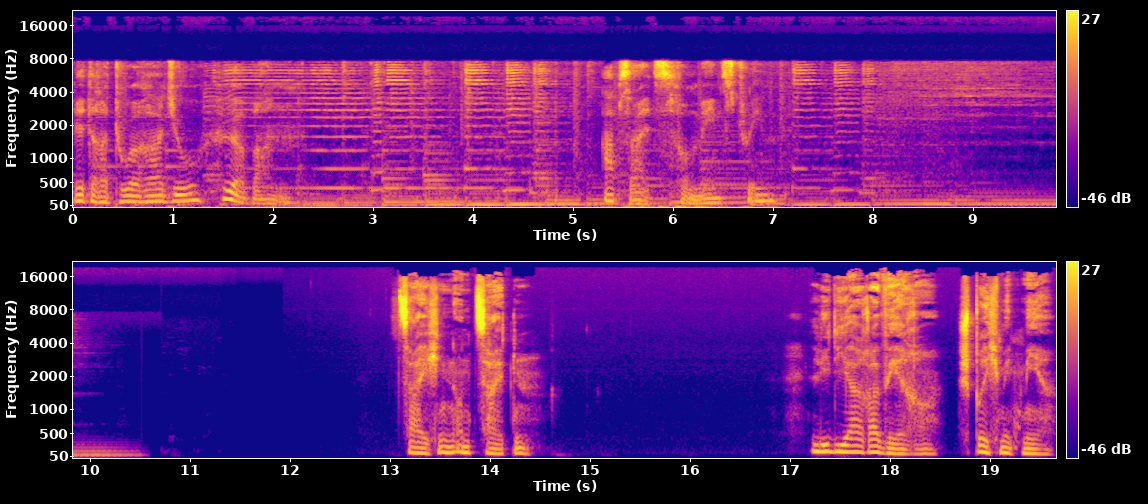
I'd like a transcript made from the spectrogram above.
Literaturradio Hörbahn Abseits vom Mainstream Zeichen und Zeiten Lydia Ravera, sprich mit mir.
